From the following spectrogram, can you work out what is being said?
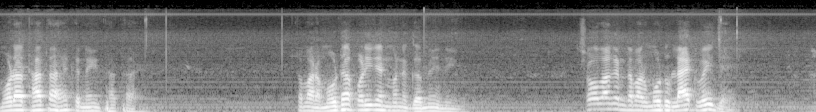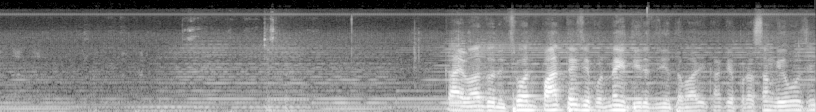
મોડા થતા હે કે નહીં થતા હે? તમારા મોઢા પડી જાય ને મને ગમે નહીં. છ વાગે ને તમારું મોઢું લાઇટ વહી જાય. કાંઈ વાંધો નહીં. છ ને પાંચ થઈ છે પણ નહીં ધીરે ધીરે તમારી. કારણ કે પ્રસંગ એવો છે.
